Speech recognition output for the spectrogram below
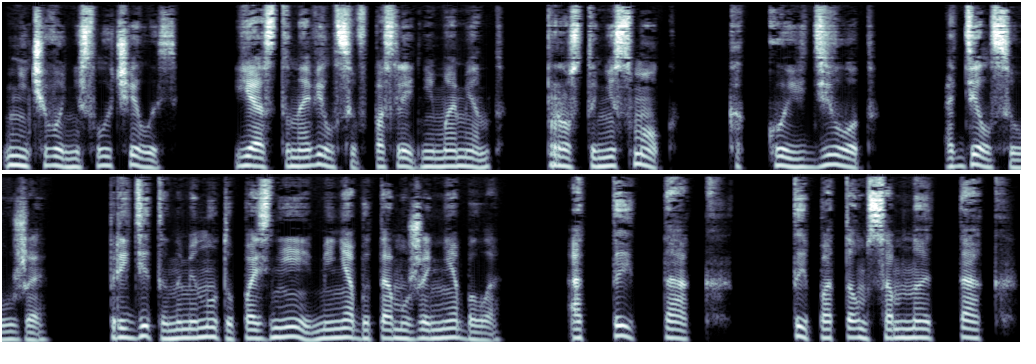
ничего не случилось. Я остановился в последний момент. Просто не смог. Какой идиот. Оделся уже. Приди ты на минуту позднее, меня бы там уже не было. А ты так, ты потом со мной так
